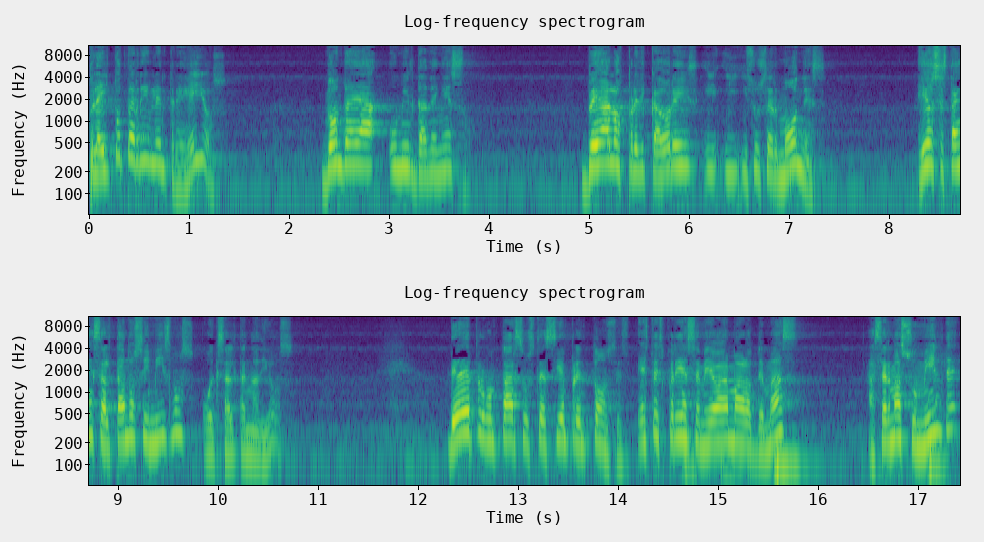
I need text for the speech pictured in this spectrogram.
pleito terrible entre ellos. ¿Dónde hay humildad en eso? Ve a los predicadores y, y sus sermones. ¿Ellos están exaltando a sí mismos o exaltan a Dios? Debe preguntarse usted siempre entonces, ¿esta experiencia me lleva a amar a los demás? ¿A ser más humilde?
